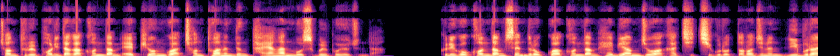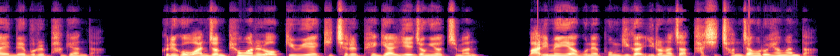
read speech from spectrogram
전투를 벌이다가 건담 에피온과 전투하는 등 다양한 모습을 보여준다. 그리고 건담 샌드록과 건담 헤비암즈와 같이 지구로 떨어지는 리브라의 내부를 파괴한다. 그리고 완전 평화를 얻기 위해 기체를 폐기할 예정이었지만 마리메이아군의 봉기가 일어나자 다시 전장으로 향한다.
